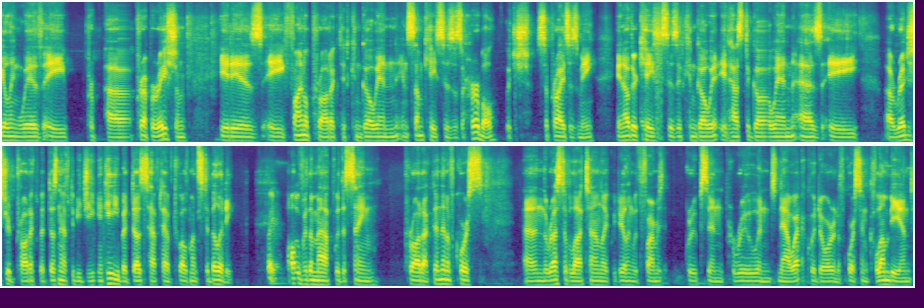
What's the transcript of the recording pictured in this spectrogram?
dealing with a uh, preparation it is a final product. It can go in, in some cases, as a herbal, which surprises me. In other cases, it can go in, it has to go in as a, a registered product, but doesn't have to be GMP, but does have to have 12 month stability. Right. All over the map with the same product. And then, of course, and the rest of Latin, like we're dealing with farm groups in Peru and now Ecuador, and of course in Colombia. And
